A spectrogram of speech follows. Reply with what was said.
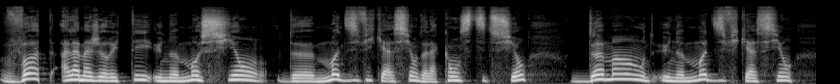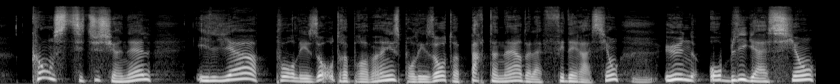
vote à la majorité une motion de modification de la Constitution, demande une modification constitutionnelle, il y a pour les autres provinces, pour les autres partenaires de la fédération, une obligation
